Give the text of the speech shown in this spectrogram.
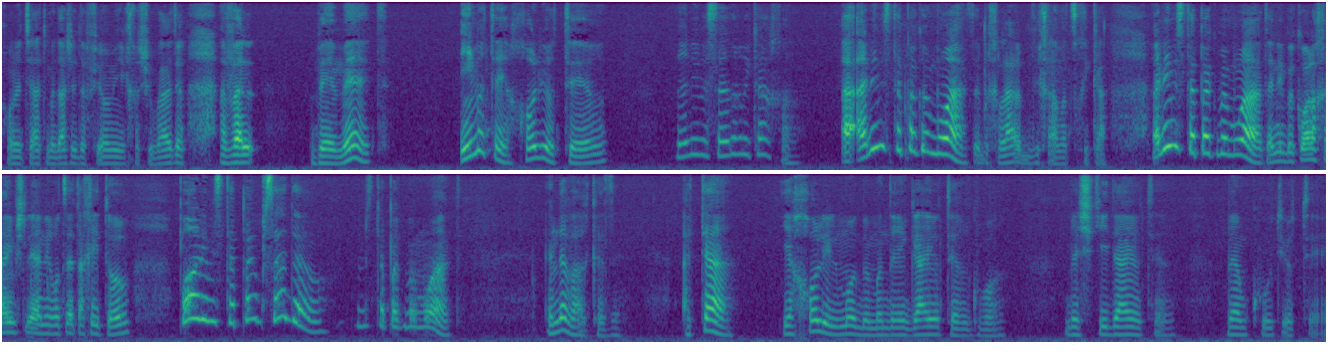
יכול להיות שההתמדה של דף יומי היא חשובה יותר, אבל באמת, אם אתה יכול יותר, אני בסדר לי ככה. אני מסתפק במועט, זה בכלל בדיחה מצחיקה. אני מסתפק במועט, אני בכל החיים שלי אני רוצה את הכי טוב, פה אני מסתפק, בסדר, אני מסתפק במועט. אין דבר כזה. אתה יכול ללמוד במדרגה יותר גבוהה, בשקידה יותר, בעמקות יותר,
